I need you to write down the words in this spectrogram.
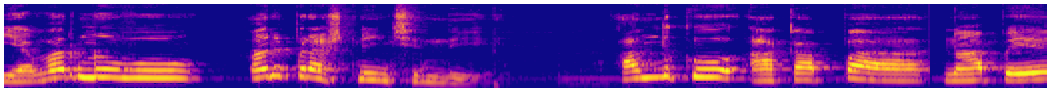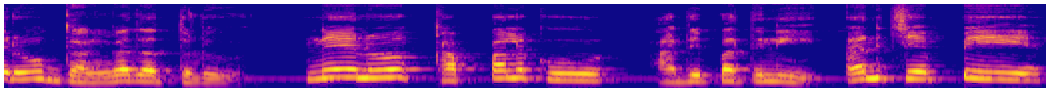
ఎవరు నువ్వు? అని ప్రశ్నించింది. అందుకు ఆ కప్ప నా పేరు గంగదత్తుడు. నేను కప్పలకు అధిపతిని అని చెప్పి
